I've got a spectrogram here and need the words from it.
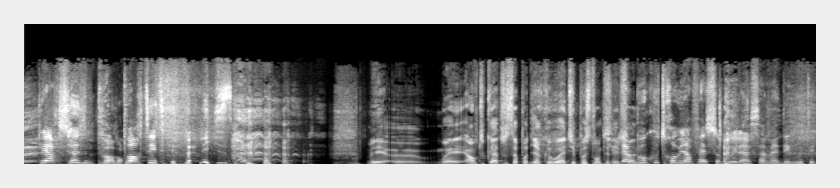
Personne pour Pardon. porter tes valises. Mais euh, ouais, en tout cas, tout ça pour dire que ouais, tu poses ton Tu téléphone. beaucoup trop bien fait ce bruit-là, ça m'a dégoûté.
